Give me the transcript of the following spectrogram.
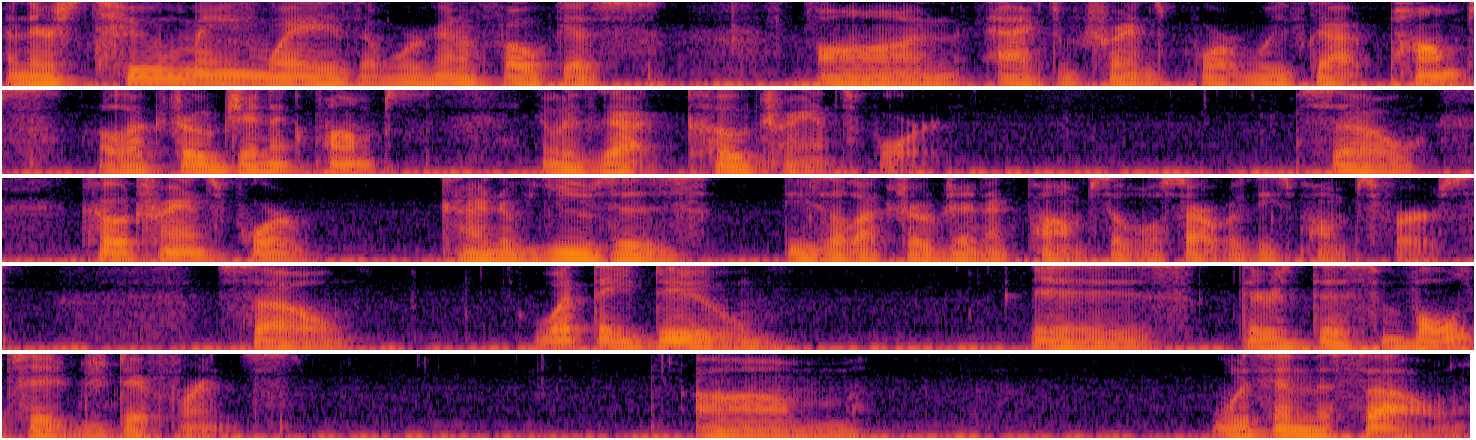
And there's two main ways that we're going to focus on active transport. We've got pumps, electrogenic pumps, and we've got co-transport. So co-transport kind of uses these electrogenic pumps. So we'll start with these pumps first. So what they do is there's this voltage difference um, within the cell.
